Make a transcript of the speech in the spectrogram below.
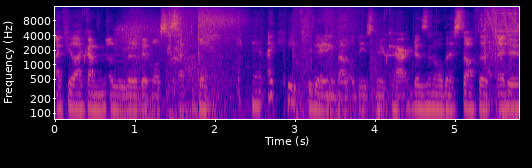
I feel like I'm a little bit more susceptible. Man, I keep forgetting about all these new characters and all their stuff that they do.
